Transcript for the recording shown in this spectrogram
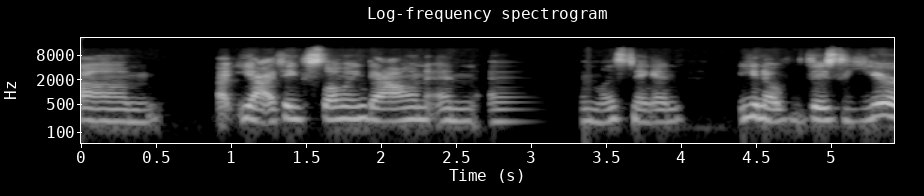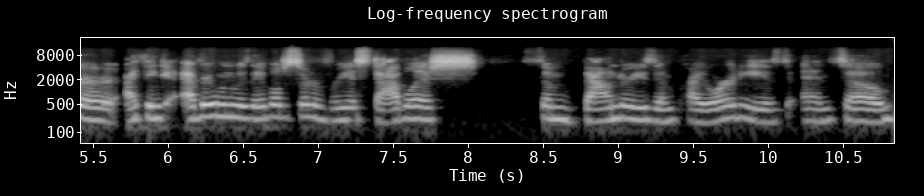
um, yeah, I think slowing down and, and, and listening and you know, this year, I think everyone was able to sort of reestablish some boundaries and priorities. And so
